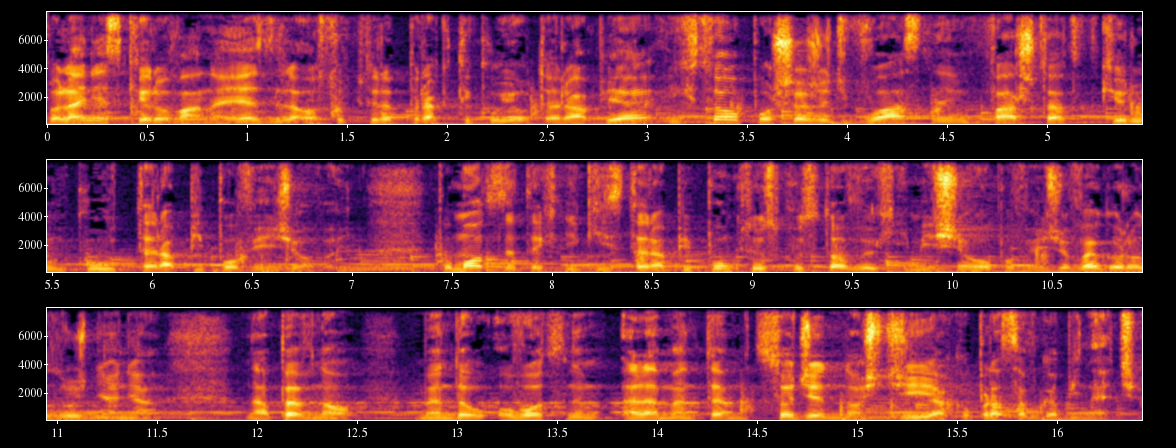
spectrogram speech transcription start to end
Szkolenie skierowane jest dla osób, które praktykują terapię i chcą poszerzyć własny warsztat w kierunku terapii powięziowej. Pomocne techniki z terapii punktów spustowych i mięśniowo-powięziowego rozluźniania na pewno będą owocnym elementem codzienności jako praca w gabinecie.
